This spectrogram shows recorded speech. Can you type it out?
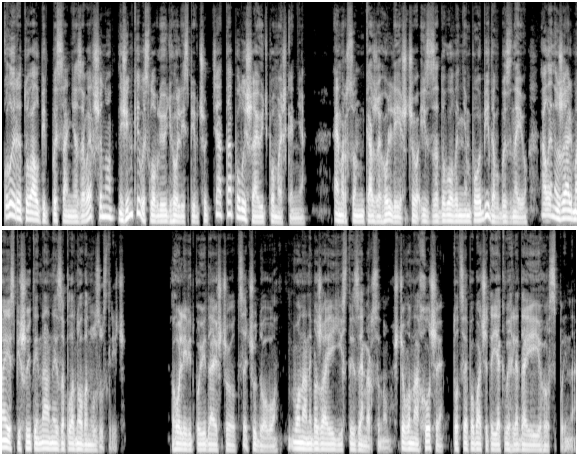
Коли ритуал підписання завершено, жінки висловлюють голі співчуття та полишають помешкання. Емерсон каже Голлі, що із задоволенням пообідав би з нею, але, на жаль, має спішити на незаплановану зустріч. Голлі відповідає, що це чудово, вона не бажає їсти з Емерсоном. Що вона хоче, то це побачити, як виглядає його спина.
